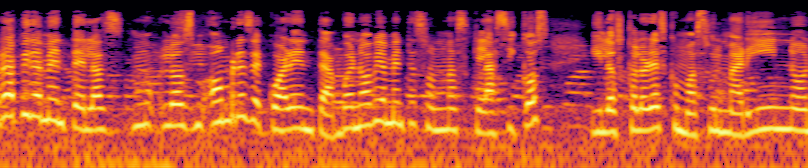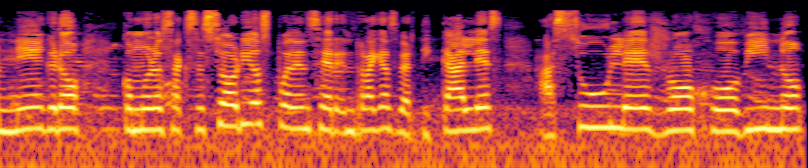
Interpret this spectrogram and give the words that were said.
Rápidamente, las, los hombres de 40, bueno, obviamente son más clásicos y los colores como azul marino, negro, como los accesorios pueden ser en rayas verticales, azules, rojo, vino.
